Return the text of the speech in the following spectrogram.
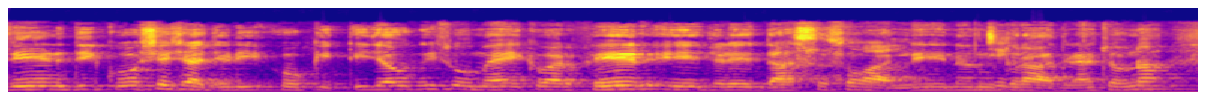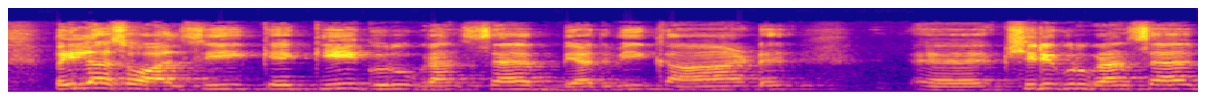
ਦੇਣ ਦੀ ਕੋਸ਼ਿਸ਼ ਆ ਜਿਹੜੀ ਉਹ ਕੀਤੀ ਜਾਊਗੀ ਸੋ ਮੈਂ ਇੱਕ ਵਾਰ ਫੇਰ ਇਹ ਜਿਹੜੇ 10 ਸਵਾਲ ਨੇ ਇਹਨਾਂ ਨੂੰ। ਦੁਹਰਾ ਦੇਣਾ ਚਾਹੁੰਦਾ ਪਹਿਲਾ ਸਵਾਲ ਸੀ ਕਿ ਕੀ ਗੁਰੂ ਗ੍ਰੰਥ ਸਾਹਿਬ ਬੇਅਦਬੀ ਕਾਂਡ ਸ੍ਰੀ ਗੁਰੂ ਗ੍ਰੰਥ ਸਾਹਿਬ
